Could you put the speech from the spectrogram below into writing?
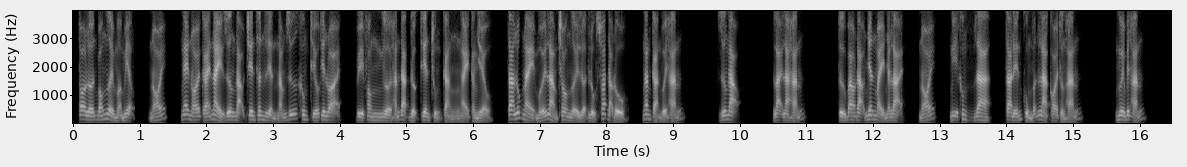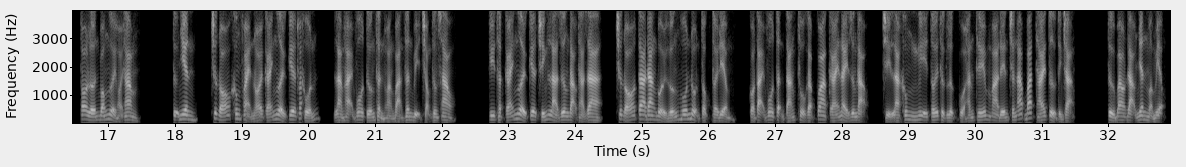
To lớn bóng người mở miệng, nói, nghe nói cái này dương đạo trên thân liền nắm giữ không thiếu thiên loại, vì phòng ngừa hắn đạt được thiên chủng càng ngày càng nhiều, ta lúc này mới làm cho người lượt lục soát đạo đồ, ngăn cản với hắn. Dương đạo, lại là hắn. Tử bao đạo nhân mày nhân lại, nói, nghĩ không ra, ta đến cùng vẫn là coi thường hắn. Ngươi biết hắn? To lớn bóng người hỏi thăm. Tự nhiên, trước đó không phải nói cái người kia thoát khốn làm hại vô tướng thần hoàng bản thân bị trọng thương sao? Kỳ thật cái người kia chính là dương đạo thả ra, trước đó ta đang đổi hướng hỗn độn tộc thời điểm, còn tại vô tận táng thổ gặp qua cái này dương đạo, chỉ là không nghĩ tới thực lực của hắn thế mà đến chấn áp bát thái tử tình trạng. Từ bao đạo nhân mở miệng.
